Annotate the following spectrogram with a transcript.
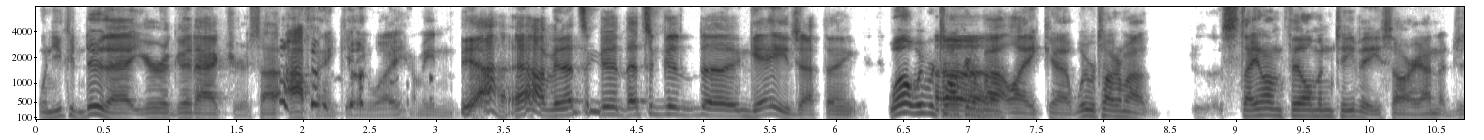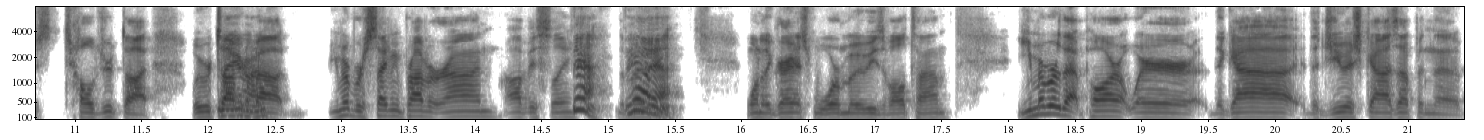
when you can do that, you're a good actress. I, I think anyway. I mean, yeah yeah i mean that's a good that's a good uh, gauge i think Well, we were talking Uh, about like uh, we were talking about stay on film and TV. Sorry, I just hold your thought. We were talking you're fine. about you remember Saving Private Ryan, obviously. yeah The yeah movie, yeah one of the greatest war movies of all time. You remember that part where the guy, the Jewish guy's up in the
